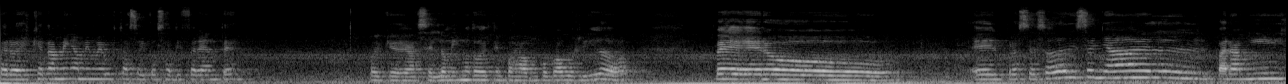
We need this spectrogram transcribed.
pero es que también a mí me gusta hacer cosas diferentes, porque hacer lo mismo todo el tiempo es un poco aburrido. Pero el proceso de diseñar para mí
